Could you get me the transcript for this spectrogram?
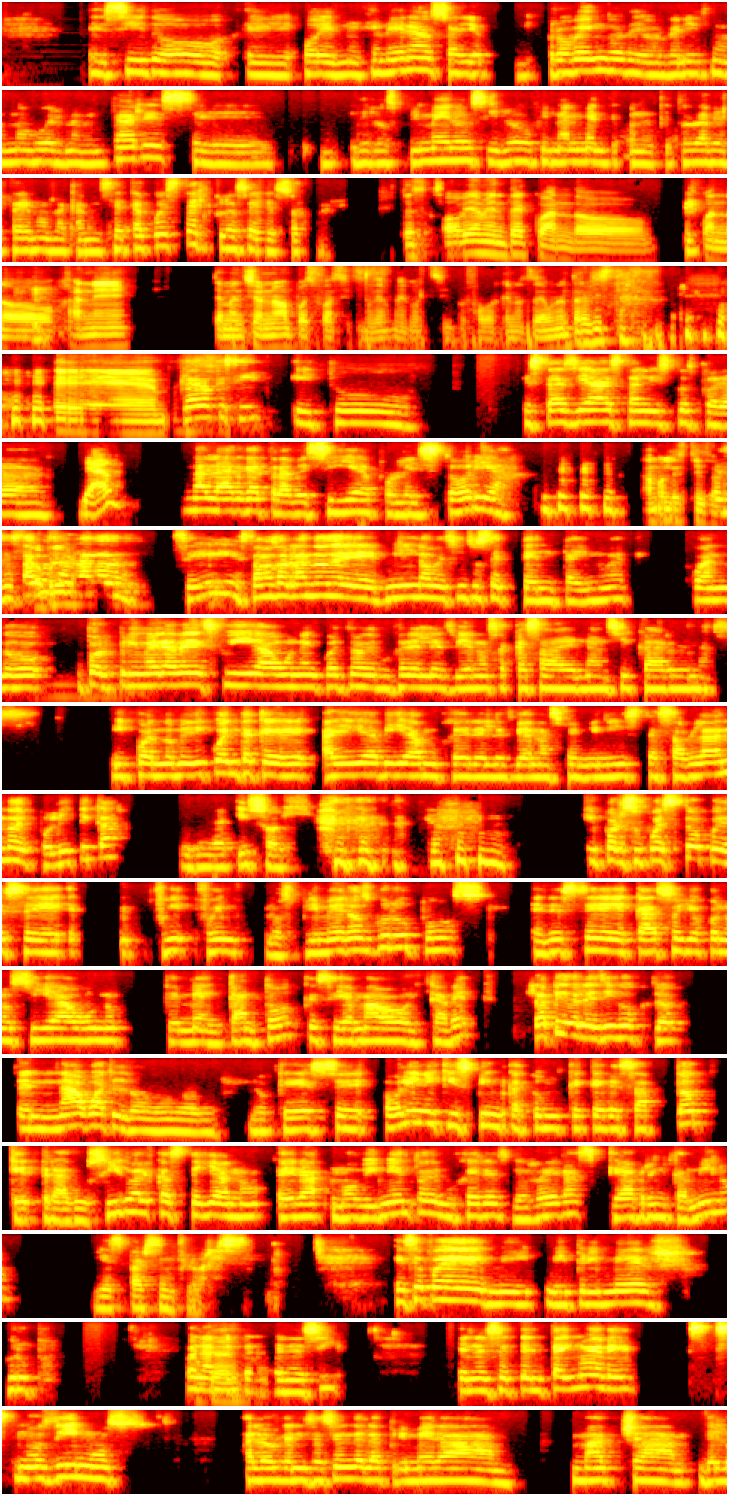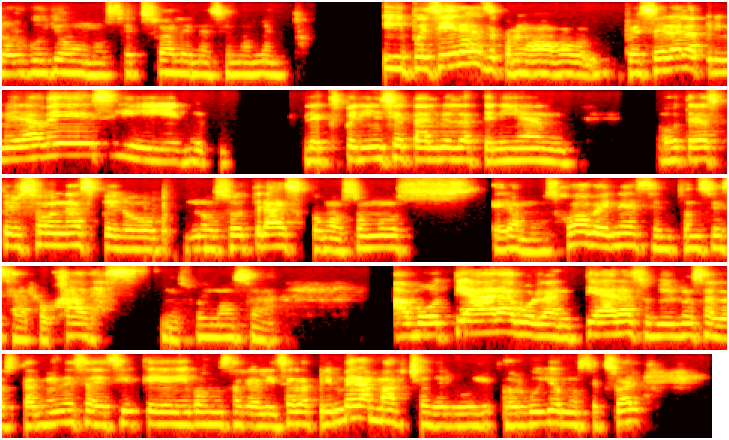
he sido eh, ONG, o sea, yo provengo de organismos no gubernamentales, eh, de los primeros y luego finalmente con el que todavía traemos la camiseta puesta, el closet de Sor Entonces, obviamente cuando, cuando Jane te mencionó, pues fue así como de, sí, por favor, que nos dé una entrevista. Eh, claro que sí. Y tú estás ya, están listos para ya una larga travesía por la historia. Estamos listos. Pues estamos hablando, sí, estamos hablando de 1979 cuando por primera vez fui a un encuentro de mujeres lesbianas a casa de Nancy Cárdenas. Y cuando me di cuenta que ahí había mujeres lesbianas feministas hablando de política, de aquí soy. y por supuesto, pues eh, fui, fui los primeros grupos. En este caso yo conocí a uno que me encantó, que se llamaba Oikabek. Rápido les digo en náhuatl lo, lo que es eh, Oliniquispin que que traducido al castellano era Movimiento de Mujeres Guerreras que abren camino y esparcen flores. Ese fue mi, mi primer grupo, bueno, al que pertenecí. En el 79 nos dimos a la organización de la primera marcha del orgullo homosexual en ese momento. Y pues era como, pues era la primera vez y la experiencia tal vez la tenían otras personas, pero nosotras como somos, éramos jóvenes, entonces arrojadas, nos fuimos a, a botear, a volantear, a subirnos a los camiones, a decir que íbamos a realizar la primera marcha del orgullo homosexual.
